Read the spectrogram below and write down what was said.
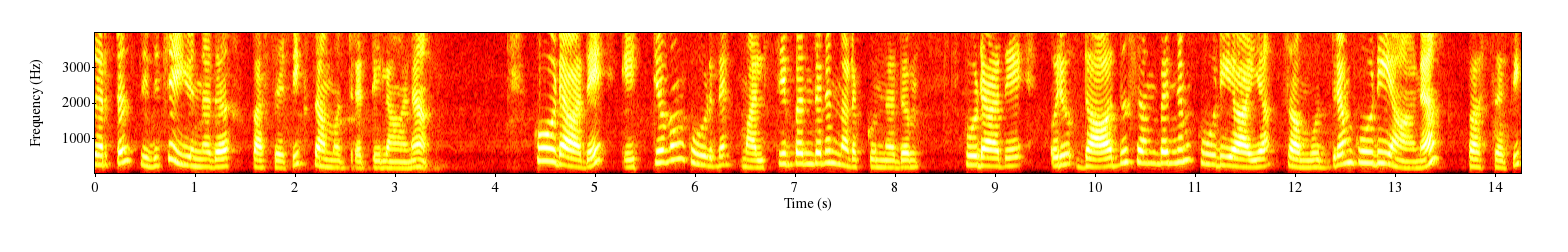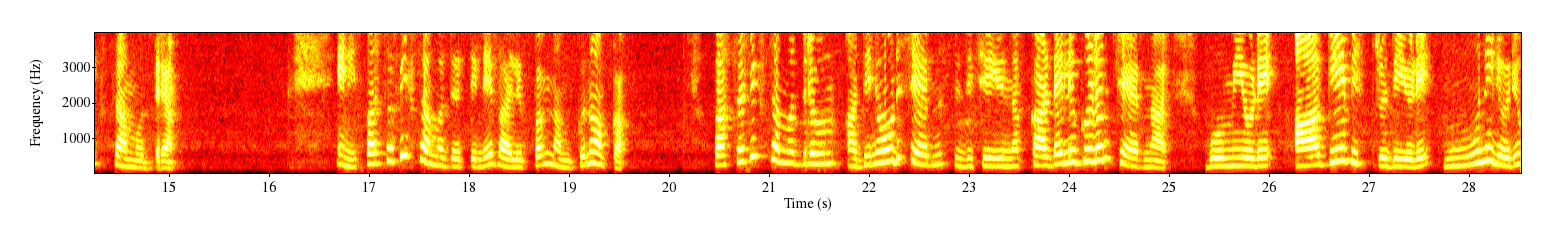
ഗർത്തം സ്ഥിതി ചെയ്യുന്നത് പസഫിക് സമുദ്രത്തിലാണ്. കൂടാതെ ഏറ്റവും കൂടുതൽ മത്സ്യബന്ധനം നടക്കുന്നതും കൂടാതെ ഒരു ധാതു സമ്പന്നം കൂടിയായ സമുദ്രം കൂടിയാണ് പസഫിക് സമുദ്രം. ഇനി പസഫിക് സമുദ്രത്തിന്റെ വലിപ്പം നമുക്ക് നോക്കാം. പസഫിക് സമുദ്രവും അതിനോട് ചേർന്ന് സ്ഥിതി ചെയ്യുന്ന കടലുകളും ചേർന്നാൽ ഭൂമിയുടെ ആകെ വിസ്തൃതിയുടെ മൂന്നിലൊരു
